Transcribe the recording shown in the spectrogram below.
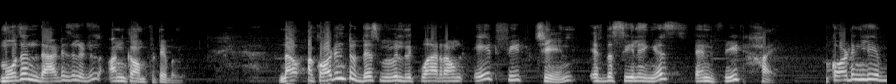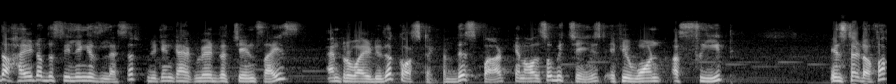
More than that is a little uncomfortable. Now according to this we will require around 8 feet chain if the ceiling is 10 feet high. Accordingly if the height of the ceiling is lesser we can calculate the chain size and provide you the costing. This part can also be changed if you want a seat instead of a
